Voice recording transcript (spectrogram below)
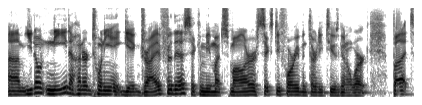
Um, you don't need a 128 gig drive for this. It can be much smaller. 64, even 32 is going to work. But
